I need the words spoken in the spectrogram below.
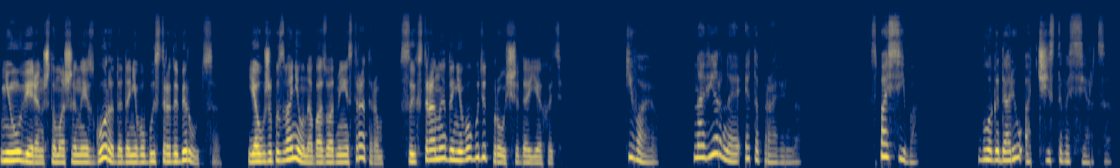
Не уверен, что машины из города до него быстро доберутся. Я уже позвонил на базу администраторам, с их стороны до него будет проще доехать. Киваю. Наверное, это правильно. Спасибо. Благодарю от чистого сердца.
